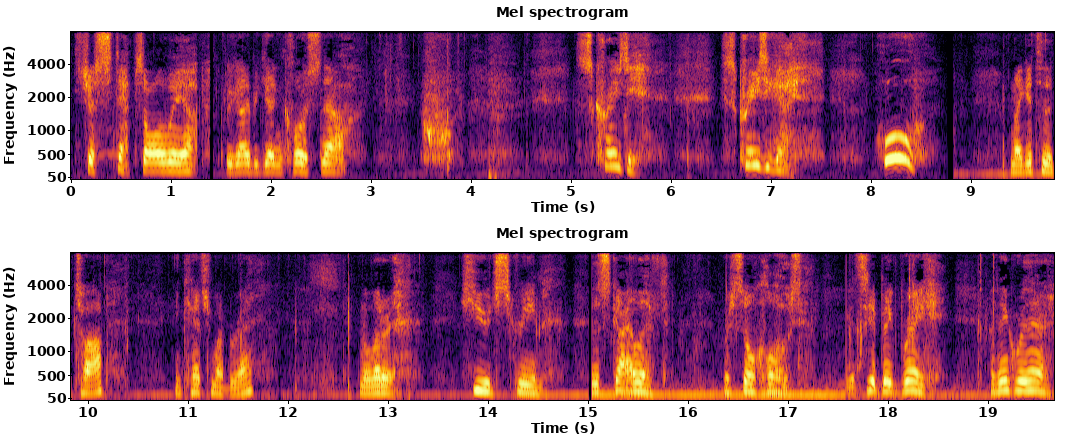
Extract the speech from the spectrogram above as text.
It's just steps all the way up. We gotta be getting close now. Whew. Is crazy. This crazy, guy. Whew. When I get to the top and catch my breath, I'm gonna let a huge scream. The sky lift We're so close. You can see a big break. I think we're there.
